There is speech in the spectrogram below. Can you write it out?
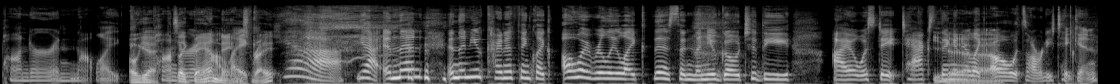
ponder and not like. Oh, yeah. It's like band names, like. right? Yeah, yeah, and then and then you kind of think like, oh, I really like this, and then you go to the Iowa State tax thing, and you're like, oh, it's already taken.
